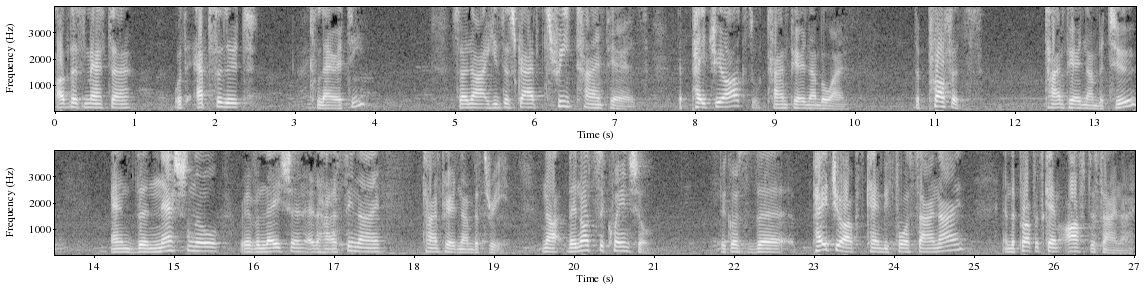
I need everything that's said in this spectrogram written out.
of this matter with absolute clarity. So now he's described three time periods the patriarchs, time period number one, the prophets, time period number two, and the national revelation at Har Sinai, time period number three. Now, they're not sequential because the patriarchs came before Sinai and the prophets came after Sinai.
